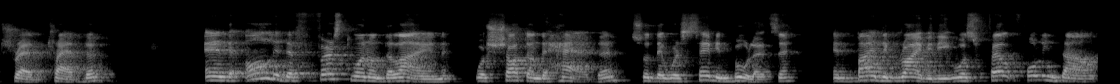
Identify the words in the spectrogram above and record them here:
shred, thread. And only the first one on the line was shot on the head. So they were saving bullets. And by the gravity, it was fell, falling down.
